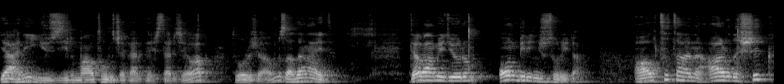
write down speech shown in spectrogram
yani 126 olacak arkadaşlar cevap. Doğru cevabımız Adana'ydı. Devam ediyorum 11. soruyla. 6 tane ardışık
